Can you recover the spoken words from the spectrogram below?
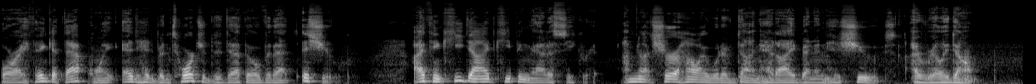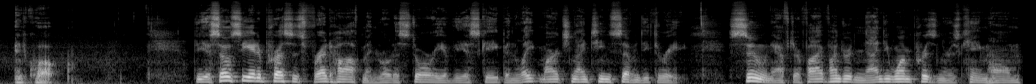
or I think at that point Ed had been tortured to death over that issue. I think he died keeping that a secret. I'm not sure how I would have done had I been in his shoes. I really don't. End quote. The Associated Press's Fred Hoffman wrote a story of the escape in late March 1973, soon after 591 prisoners came home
